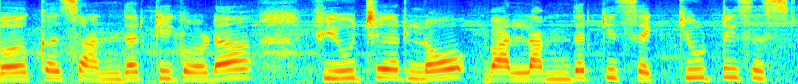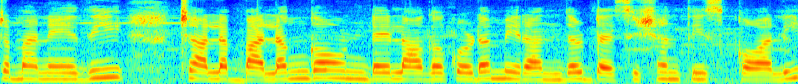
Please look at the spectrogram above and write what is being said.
వర్కర్స్ అందరికీ కూడా ఫ్యూచర్లో వాళ్ళందరికీ సెక్యూరిటీ సిస్టమ్ అనేది చాలా బలంగా ఉండేలాగా కూడా మీరు అందరూ డెసిషన్ తీసుకోవాలి.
